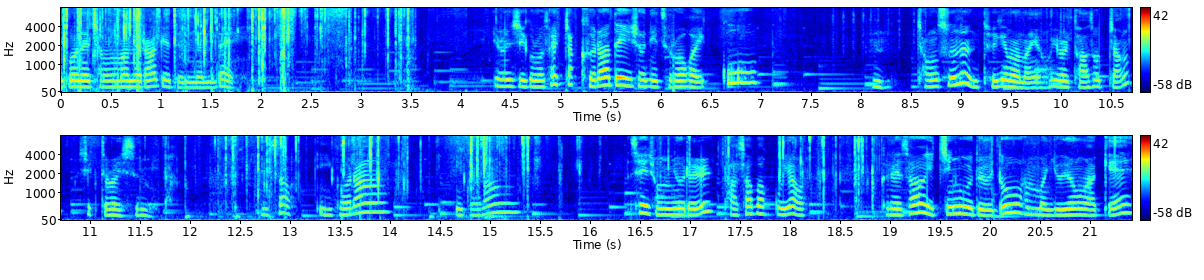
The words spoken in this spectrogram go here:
이번에 장만을 하게 됐는데 이런 식으로 살짝 그라데이션이 들어가 있고 음, 장수는 되게 많아요. 15장씩 들어있습니다. 그래서 이거랑 이거랑 세 종류를 다 사봤고요. 그래서 이 친구들도 한번 유용하게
